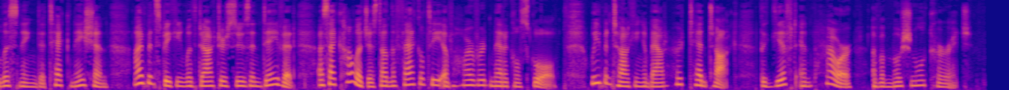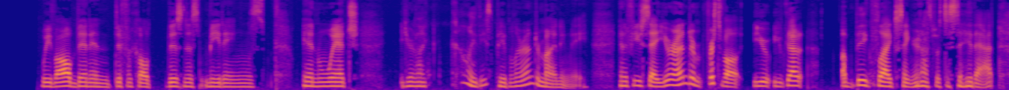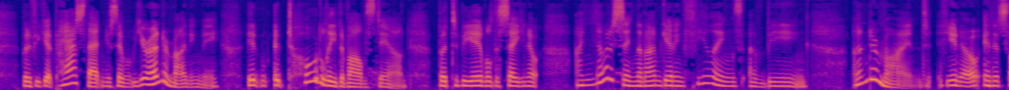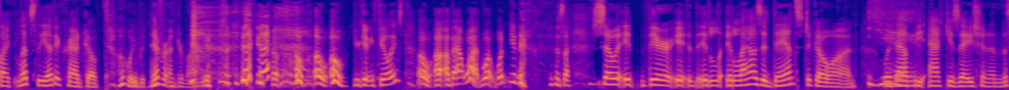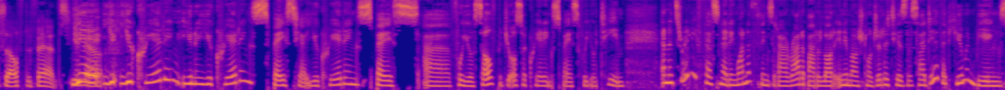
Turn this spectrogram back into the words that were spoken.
Listening to Tech Nation. I've been speaking with Dr. Susan David, a psychologist on the faculty of Harvard Medical School. We've been talking about her TED Talk, The Gift and Power of Emotional Courage. We've all been in difficult business meetings in which you're like, golly, these people are undermining me. And if you say you're under, first of all, you you've got a big flag to say you're not supposed to say that. But if you get past that and you say, "Well, you're undermining me," it it totally devolves down. But to be able to say, you know, I'm noticing that I'm getting feelings of being undermined, you know, and it's like lets the other crowd go, oh, we would never undermine you. you know, oh, oh, oh, you're getting feelings. Oh, uh, about what? What? What? You know. like, so it there it, it it allows a dance to go on yeah. without the accusation and the self defense. Yeah, you, you're creating. You know, you're creating space here. You're creating space uh, for yourself, but you're also creating space for your team, and it's really fascinating. One of the things that I write about a lot in emotional agility is this idea that human beings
